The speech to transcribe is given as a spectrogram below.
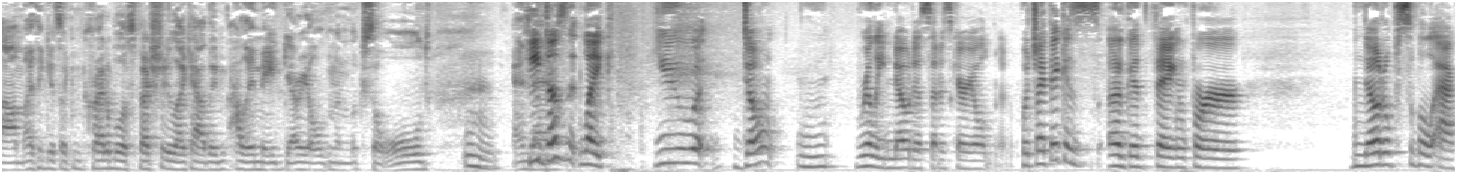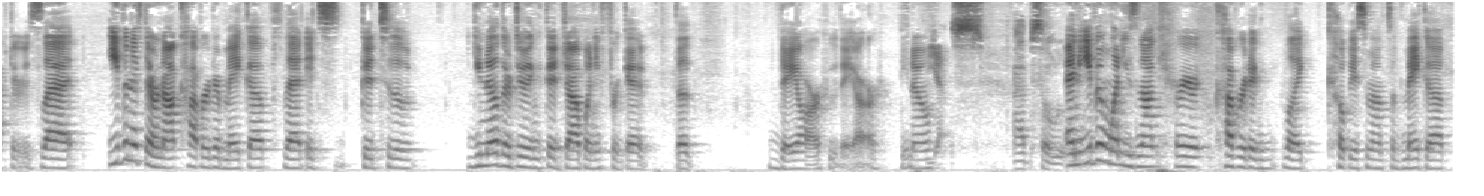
Um, I think it's like incredible, especially like how they how they made Gary Oldman look so old. And he then- doesn't like you don't really notice that it's Gary Oldman, which I think is a good thing for noticeable actors that even if they're not covered in makeup, that it's good to you know they're doing a good job when you forget that they are who they are, you know? Yes. Absolutely. And even when he's not car- covered in like copious amounts of makeup,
